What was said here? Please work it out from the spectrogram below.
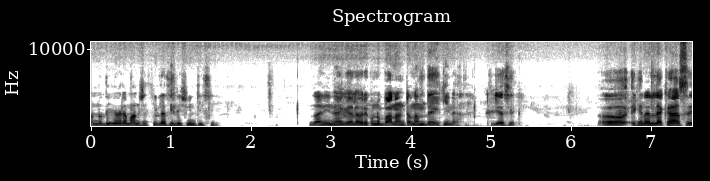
অন্যদিকে এবারে মানুষের চিলাচিলি শুনতেছি। জানি না, গেলে এবারে কোনো বানান টানান দেয় কি না ঠিক আছে? এখানে লেখা আছে,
